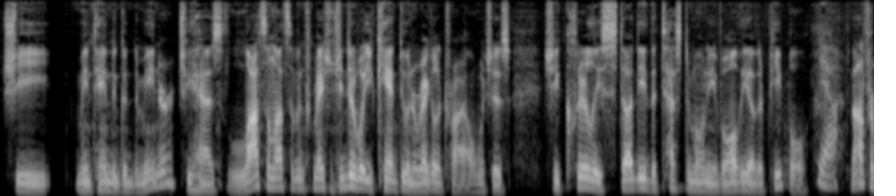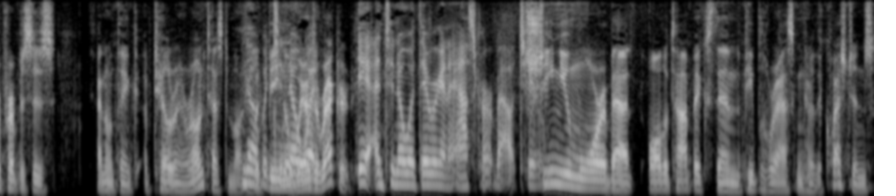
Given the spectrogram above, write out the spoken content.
She maintained a good demeanor. She has lots and lots of information. She did what you can't do in a regular trial, which is she clearly studied the testimony of all the other people. Yeah. Not for purposes, I don't think, of tailoring her own testimony, no, but, but being aware what, of the record. Yeah, and to know what they were going to ask her about, too. She knew more about all the topics than the people who were asking her the questions.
